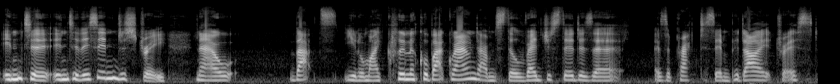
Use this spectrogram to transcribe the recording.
into into this industry? Now, that's you know my clinical background. I'm still registered as a as a practicing podiatrist,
